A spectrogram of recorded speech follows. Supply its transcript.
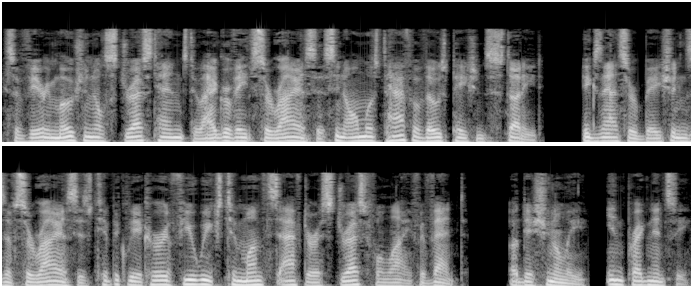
Severe emotional stress tends to aggravate psoriasis in almost half of those patients studied. Exacerbations of psoriasis typically occur a few weeks to months after a stressful life event. Additionally, in pregnancy,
